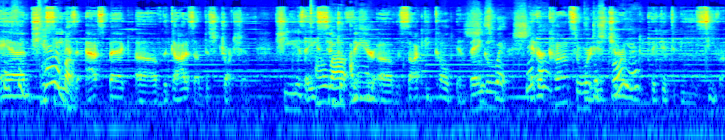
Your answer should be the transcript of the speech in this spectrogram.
and she's seen as an aspect of the goddess of destruction. She is a oh, central well, figure mean, of the Sakti cult in Bengal, and her consort is generally depicted to be Siva,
